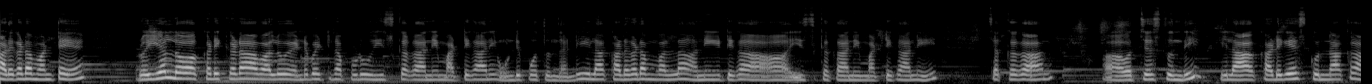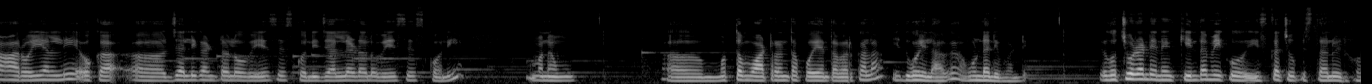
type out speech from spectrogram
కడగడం అంటే రొయ్యల్లో అక్కడిక్కడ వాళ్ళు ఎండబెట్టినప్పుడు ఇసుక కానీ మట్టి కానీ ఉండిపోతుందండి. ఇలా కడగడం వల్ల నీట్గా ఇసుక కానీ మట్టి కానీ చక్కగా వచ్చేస్తుంది. ఇలా కడిగేసుకున్నాక ఆ రొయ్యల్ని ఒక జల్లిగంటలో వేసేసుకొని జల్లెడలో వేసేసుకొని మనం మొత్తం వాటర్ అంతా పోయేంత వరకు అలా ఇదిగో ఇలాగా ఉండనివ్వండి. ఇదిగో చూడండి నేను కింద మీకు ఇసుక చూపిస్తాను ఇదిగో.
